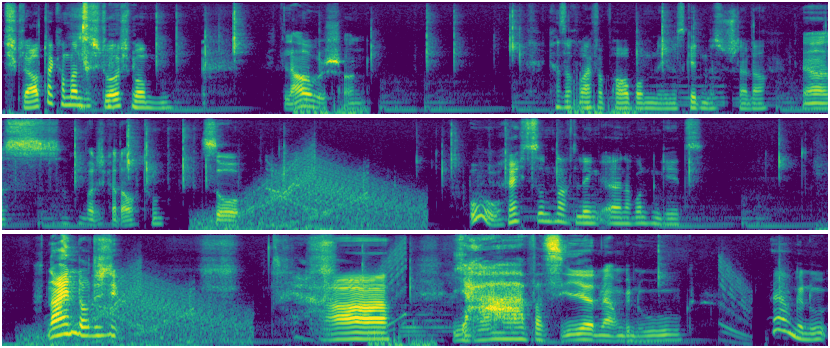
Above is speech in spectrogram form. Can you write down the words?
Ich glaube, da kann man sich durchbomben. Ich glaube schon. Kannst auch einfach Powerbomben nehmen, es geht ein bisschen schneller. Ja, das wollte ich gerade auch tun. So. Oh. Rechts und nach link, äh, nach unten geht's. Nein, doch nicht die. Ah, Ja, passiert. Wir haben genug. Wir haben genug.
